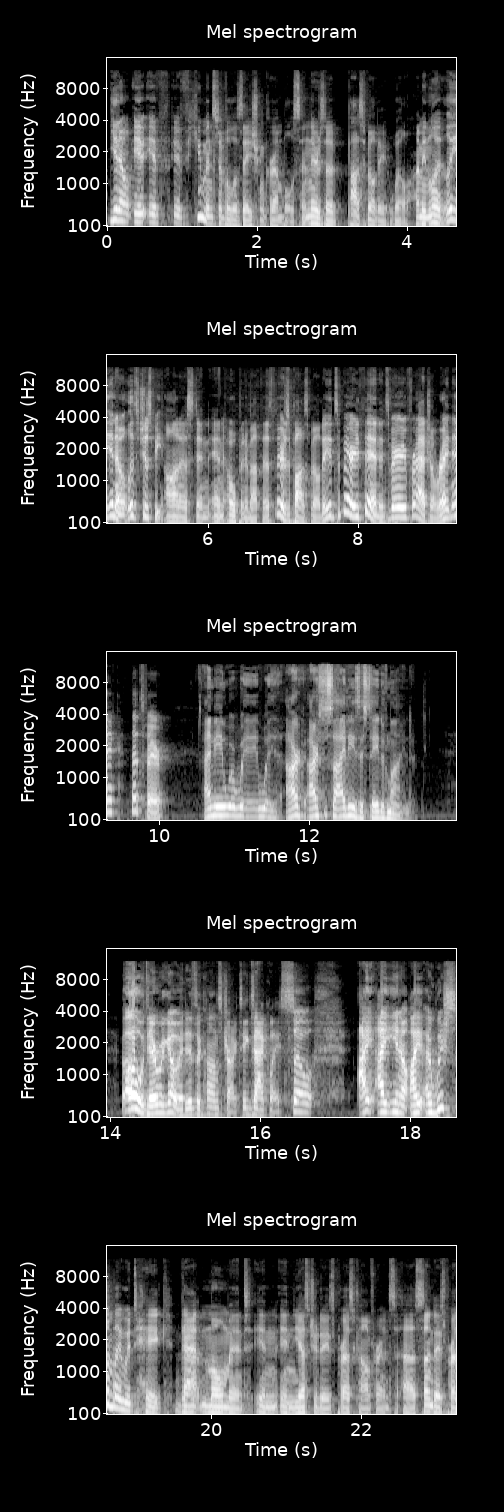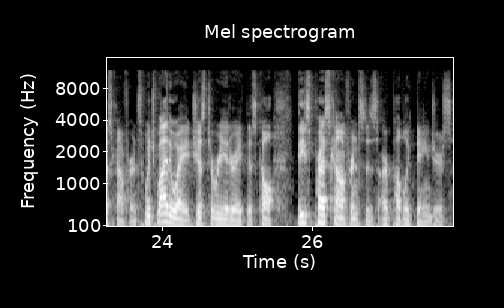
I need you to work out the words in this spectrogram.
you know, if, if human civilization crumbles, and there's a possibility it will. I mean, let, you know, let's just be honest and, and open about this. There's a possibility. It's very thin. It's very fragile, right, Nick? That's fair. I mean, we're, we, we, our our society is a state of mind. Oh, there we go. It is a construct. Exactly. So I, I you know, I, I wish somebody would take that moment in, in yesterday's press conference, uh, Sunday's press conference, which, by the way, just to reiterate this call, these press conferences are public dangers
